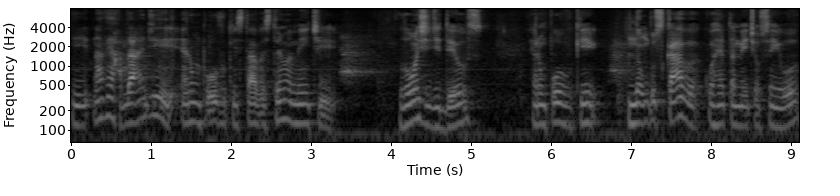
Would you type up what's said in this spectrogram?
E na verdade era um povo que estava extremamente longe de Deus, era um povo que não buscava corretamente ao Senhor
